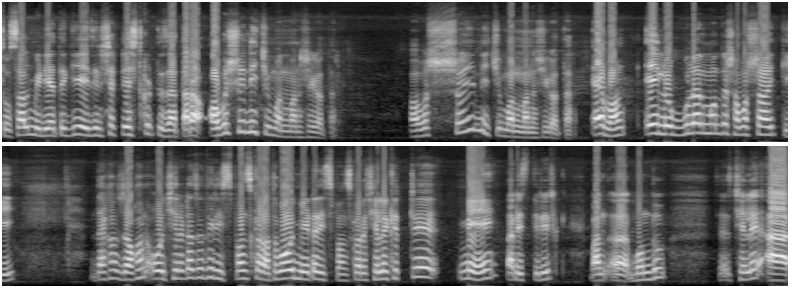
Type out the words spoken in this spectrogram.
সোশ্যাল মিডিয়াতে গিয়ে এই জিনিসটা টেস্ট করতে যায়, তারা অবশ্যই নিচু মন মানসিকতার। অবশ্যই নিচু মন মানসিকতার। এবং এই লোকগুলোর মধ্যে সমস্যা হয় কি, দেখো যখন ওই ছেলেটা যদি রেসপন্স করে অথবা ওই মেয়েটা রেসপন্স করে, ছেলের ক্ষেত্রে মেয়ে তার স্ত্রীর বন্ধু ছেলে আর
